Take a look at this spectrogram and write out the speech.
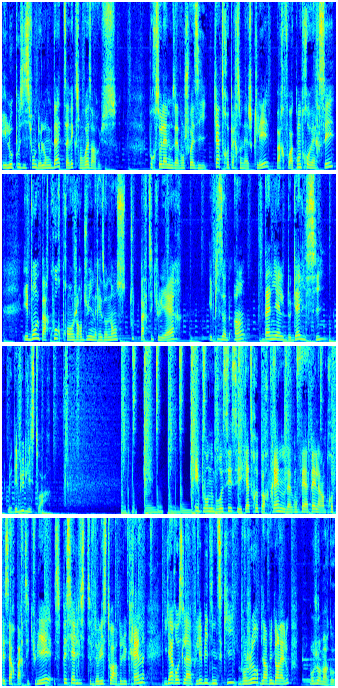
et l'opposition de longue date avec son voisin russe. Pour cela, nous avons choisi quatre personnages clés, parfois controversés, et dont le parcours prend aujourd'hui une résonance toute particulière. Épisode 1, Daniel de Galicie, le début de l'histoire. Et pour nous brosser ces quatre portraits, nous avons fait appel à un professeur particulier, spécialiste de l'histoire de l'Ukraine, Yaroslav Lebedinsky. Bonjour, bienvenue dans la loupe. Bonjour Margot.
